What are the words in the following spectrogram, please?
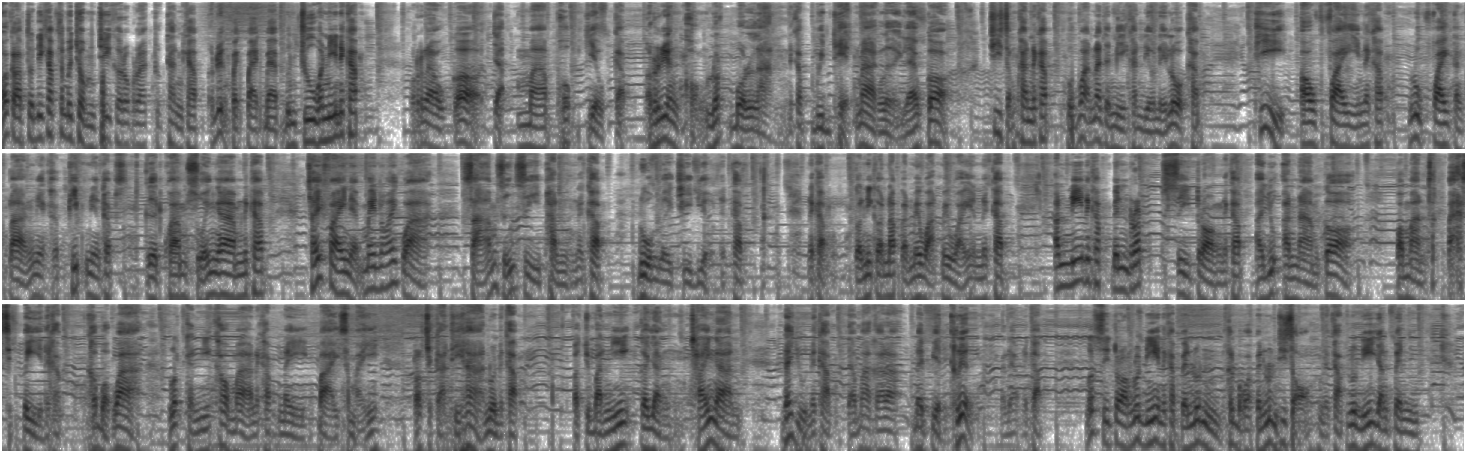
ขอกราบสวัสดีครับท่านผู้ชมที่เคารพรักทุกท่านครับ เรื่องแปลกๆ แบบบุญชูวันนี้นะครับ เราก็จะมาพบเกี่ยวกับเรื่องของรถโบราณนะครับวินเทจมากเลย แล้วก็ที่สำคัญนะครับ ผมว่าน่าจะมีคันเดียวในโลกครับ ที่เอาไฟนะครับ ลูกไฟต่างๆเนี่ยครับพิบเนี่ยครับเกิดความสวยงามนะครับ ใช้ไฟเนี่ยไม่น้อยกว่า3ถึง4พันนะครับดวงเลยทีเดียวนะครับ นะครับ ตอนนี้ก็นับกันไม่หวาดไม่ไหวนะครับ อันนี้นะครับเป็นรถซีตรองนะครับ อายุอานามก็ประมาณสัก 80 ปีนะครับ เขาบอกว่ารถคันนี้เข้ามานะครับในปลายสมัยรัชกาลที่ 5นู่นนะครับ ปัจจุบันนี้ก็ยังใช้งานได้อยู่นะครับ แต่ว่าก็ได้เปลี่ยนเครื่องไปแล้วนะครับรถซีตรองรุ่นนี้นะครับเป็นรุ่นเขาบอกว่าเป็นรุ่นที่2นะครับรุ่นนี้ยังเป็น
